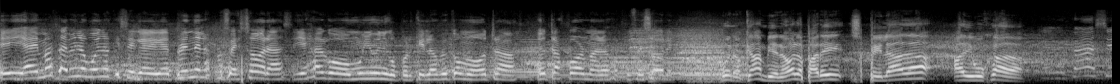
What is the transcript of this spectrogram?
Y además también lo bueno es que se que aprenden las profesoras y es algo muy único porque los ve como otra, de otra forma los profesores. Bueno, cambia, ¿no? La pared pelada a dibujada. Sí,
